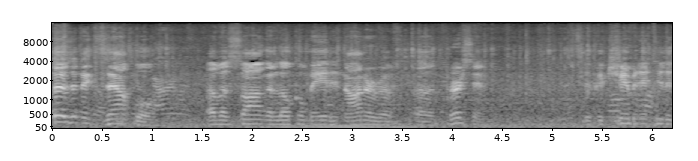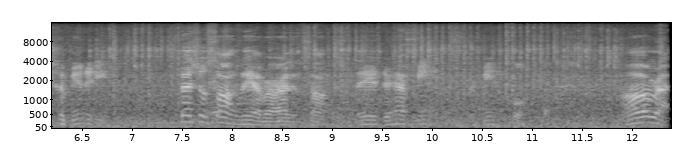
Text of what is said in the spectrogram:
There's an example of a song a local made in honor of a person who contributed to the community. Special songs they have are island songs. They, they have meaning. They're meaningful. All right.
